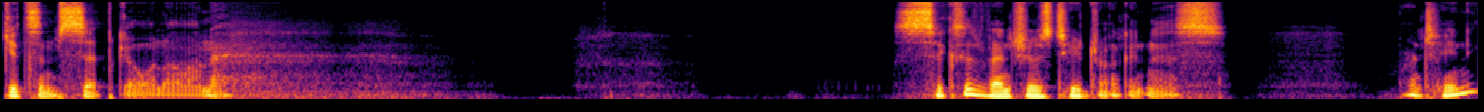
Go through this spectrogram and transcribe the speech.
get some sip going on. Six adventures, two drunkenness. Martini?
